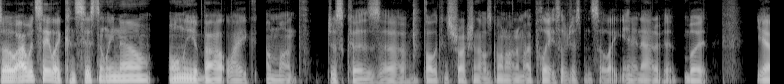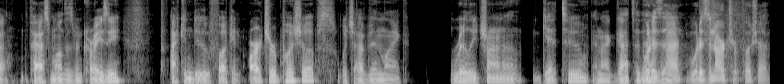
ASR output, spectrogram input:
so I would say like consistently now only about like a month just because uh, all the construction that was going on in my place, I've just been so like in and out of it. But yeah, the past month has been crazy. I can do fucking archer push-ups, which I've been like really trying to get to, and I got to that. What is that? What is an archer push up?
